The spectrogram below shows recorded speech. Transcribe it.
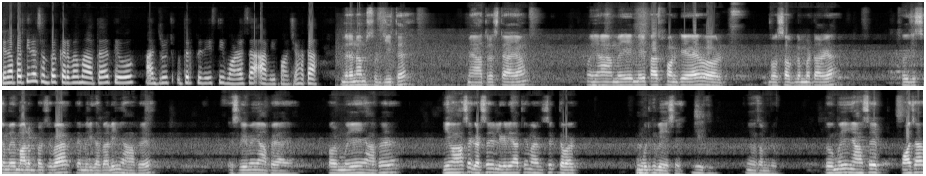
તેના પતિનો સંપર્ક કરવામાં આવતા તેઓ આજરોજ ઉત્તર પ્રદેશથી મોડાસા આવી પહોંચ્યા હતા मेरा नाम सुरजीत है मैं हाथरस से आया हूँ और यहाँ मेरे मेरे पास फ़ोन किया है और बहुत सा प्रॉब्लम बता गया तो जिससे मुझे मालूम पड़ चुका कि मेरी घरवाली यहाँ पे है इसलिए मैं यहाँ पे आया। और मुझे यहाँ पे ये वहाँ से घर से निकल जाती है मानसिक दवा मूड की वजह से। जी जी। यूँ समझो। तो मुझे यहाँ से पहुँचा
